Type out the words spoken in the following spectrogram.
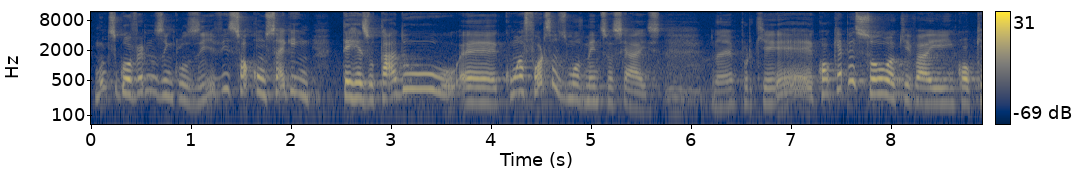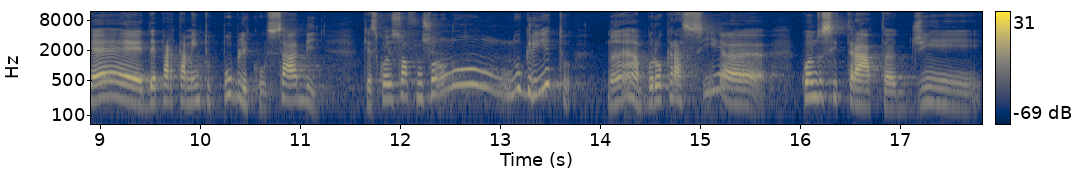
Muitos governos, inclusive, só conseguem ter resultado é, com a força dos movimentos sociais. Hum. Né? Porque qualquer pessoa que vai em qualquer departamento público sabe que as coisas só funcionam no, no grito. Né? A burocracia, quando se trata de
